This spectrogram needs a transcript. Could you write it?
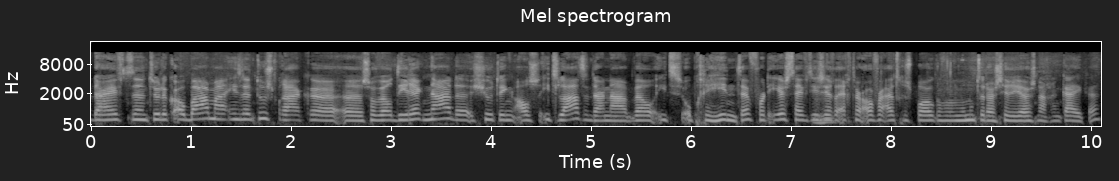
Daar heeft natuurlijk Obama in zijn toespraak... eh, eh, zowel direct na de shooting als iets later daarna wel iets op gehind. Hè? Voor het eerst heeft hij zich echt erover uitgesproken... van we moeten daar serieus naar gaan kijken.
